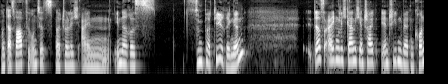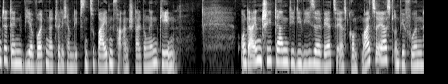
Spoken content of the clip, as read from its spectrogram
Und das war für uns jetzt natürlich ein inneres Sympathieringen, das eigentlich gar nicht entschieden werden konnte, denn wir wollten natürlich am liebsten zu beiden Veranstaltungen gehen. Und da entschied dann die Devise, wer zuerst kommt, mal zuerst. Und wir fuhren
